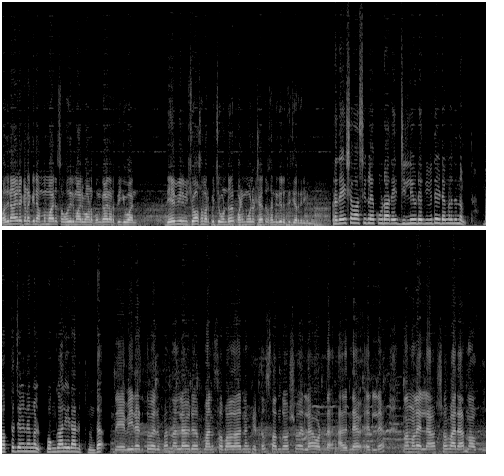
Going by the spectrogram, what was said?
പതിനായിരക്കണക്കിന് അമ്മമാരും സഹോദരിമാരുമാണ് പൊങ്കാല അർപ്പിക്കുവാൻ ദേവിയിൽ വിശ്വാസം അർപ്പിച്ചുകൊണ്ട് പണിമൂല ക്ഷേത്ര സന്നിധിയിൽ എത്തിച്ചേർന്നിരിക്കുന്നത്. പ്രദേശവാസികളെ കൂടാതെ ജില്ലയുടെ വിവിധ ഇടങ്ങളിൽ നിന്നും ഭക്തജനങ്ങൾ പൊങ്കാലയിടാനെത്തുന്നുണ്ട്. ദേവിയുടെ അടുത്ത് വരുമ്പോൾ നല്ല ഒരു മനസ്സമാധാനം കിട്ടും സന്തോഷവും എല്ലാം ഉണ്ട്. അതിന്റെ എല്ലാം നമ്മൾ എല്ലാ വർഷവും വരാൻ നോക്കും.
